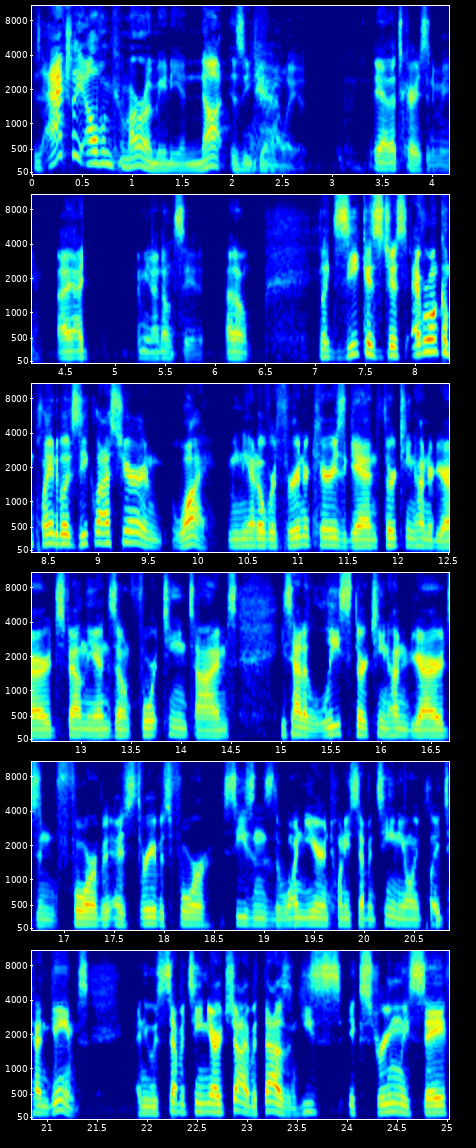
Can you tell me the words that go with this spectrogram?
is actually Alvin Kamara mania, not Ezekiel yeah. Elliott. Yeah, that's crazy to me. I, I, I mean, I don't see it. I don't like Zeke is just everyone complained about Zeke last year, and why? I mean, he had over 300 carries again, 1,300 yards, found the end zone 14 times. He's had at least 1,300 yards in four of his three of his four seasons. The one year in 2017, he only played 10 games, and he was 17 yards shy of a thousand. He's extremely safe.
